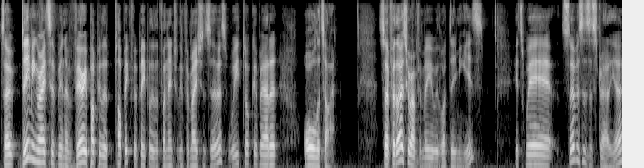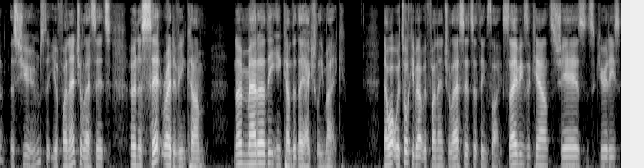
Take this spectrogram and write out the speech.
So deeming rates have been a very popular topic for people in the Financial Information Service. We talk about it all the time. So, for those who are unfamiliar with what deeming is, it's where Services Australia assumes that your financial assets earn a set rate of income no matter the income that they actually make. Now, what we're talking about with financial assets are things like savings accounts, shares, and securities,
